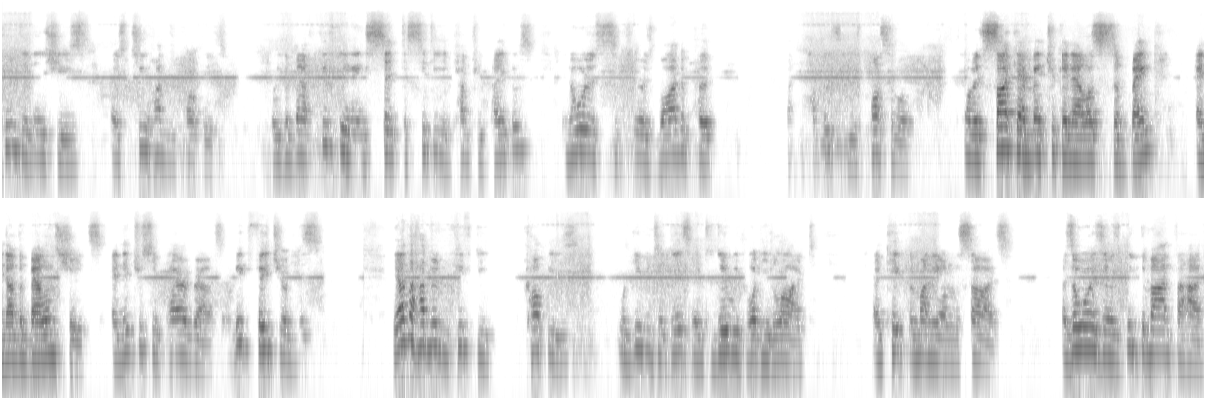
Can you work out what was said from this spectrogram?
printed issues was 200 copies, with about 50 being sent to city and country papers in order to secure as wide a publicity as possible its psychometric analysis of bank and other balance sheets and interesting paragraphs. A big feature of this. The other 150 copies were given to Desmond to do with what he liked and keep the money on the sides. As always, there was good demand for hard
